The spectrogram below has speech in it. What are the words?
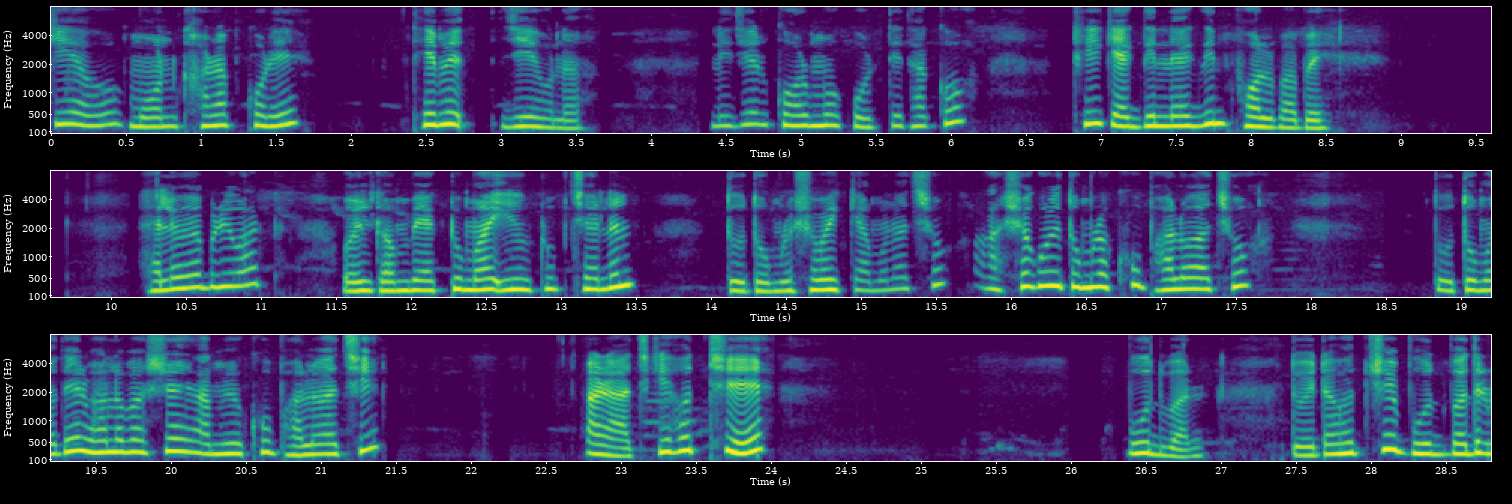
কেউ মন খারাপ করে থেমে যেও না। নিজের কর্ম করতে থাকো, ঠিক একদিন না একদিন ফল পাবে। Hello everyone welcome back to my YouTube channel তো তোমরা সবাই কেমন আছো? আশা করি তোমরা খুব ভালো আছো। তো তোমাদের ভালোবাসায় আমিও খুব ভালো আছি। আর আজকে হচ্ছে বুধবার। তো এটা হচ্ছে বুধবারের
